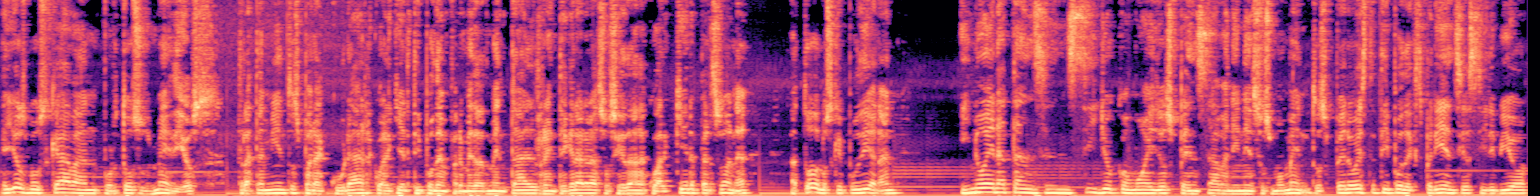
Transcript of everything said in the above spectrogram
Ellos buscaban, por todos sus medios, tratamientos para curar cualquier tipo de enfermedad mental, reintegrar a la sociedad a cualquier persona, a todos los que pudieran, y no era tan sencillo como ellos pensaban en esos momentos, pero este tipo de experiencias sirvió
